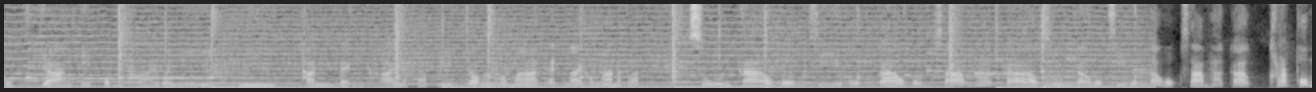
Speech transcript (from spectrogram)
ทุกอย่างที่ผมถ่ายไว้นี่มีพันแบ่งขายนะครับ รีบจองเข้ามาแอดไลน์เข้ามานะครับ 0964696359 0964696359 ครับผม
